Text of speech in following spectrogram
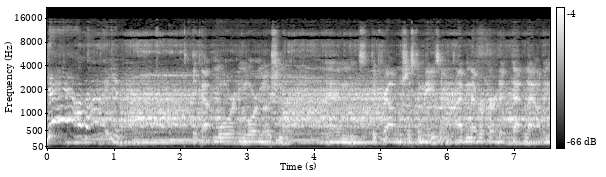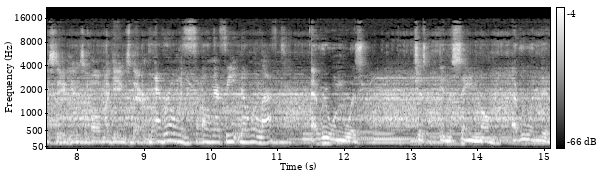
Yeah, all right. It got more and more emotional and the crowd was just amazing. I've never heard it that loud in the stadiums of all my games there. Everyone was on their feet, no one left. Everyone was just in the same moment. Everyone knew.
